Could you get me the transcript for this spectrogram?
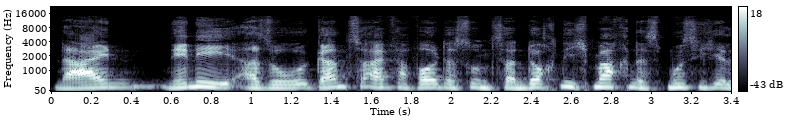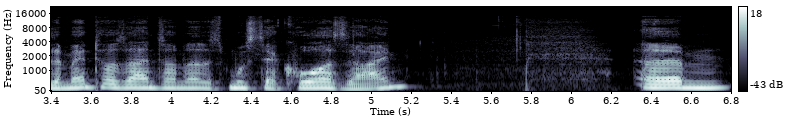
Nein, nee, nee, also ganz so einfach wollte es uns dann doch nicht machen. Es muss nicht Elementor sein, sondern es muss der Core sein. Ähm,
